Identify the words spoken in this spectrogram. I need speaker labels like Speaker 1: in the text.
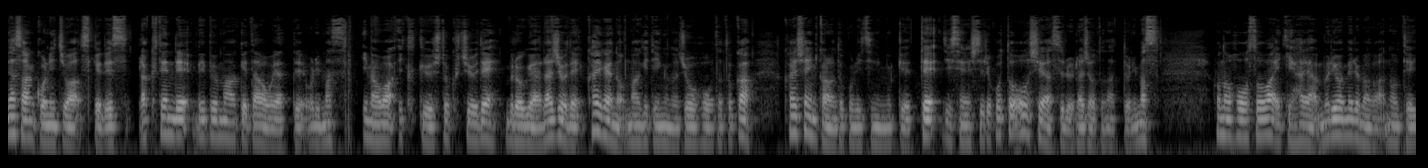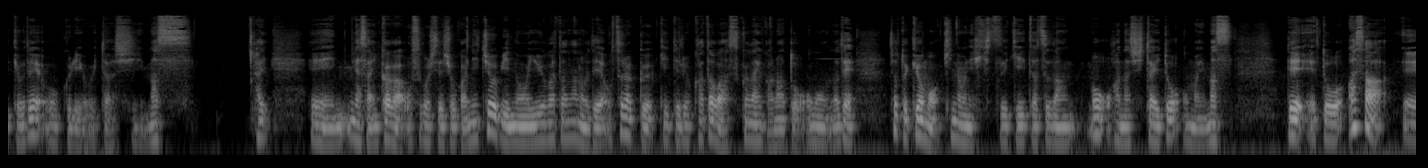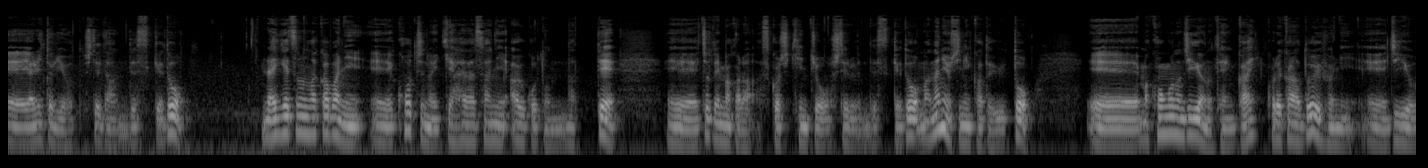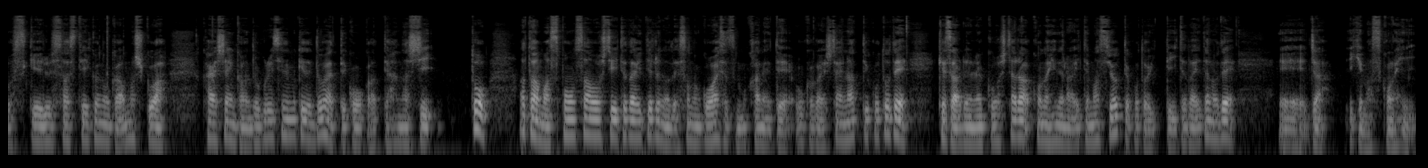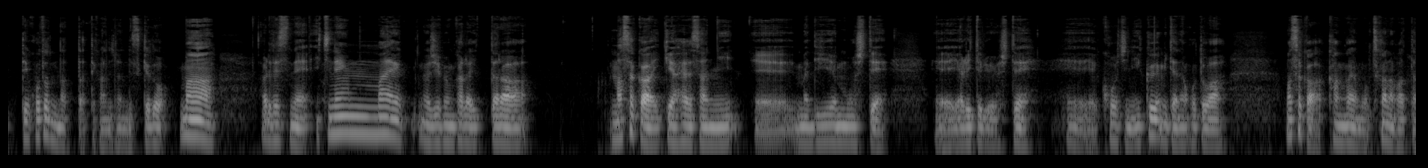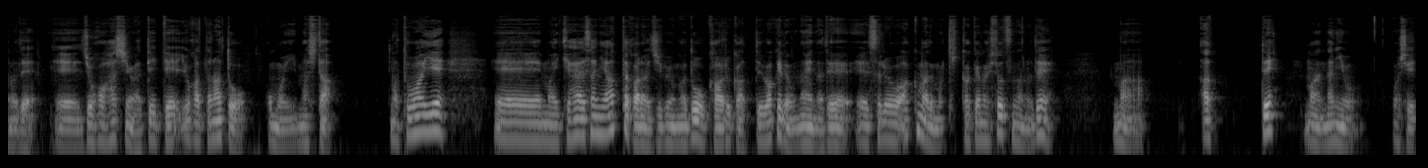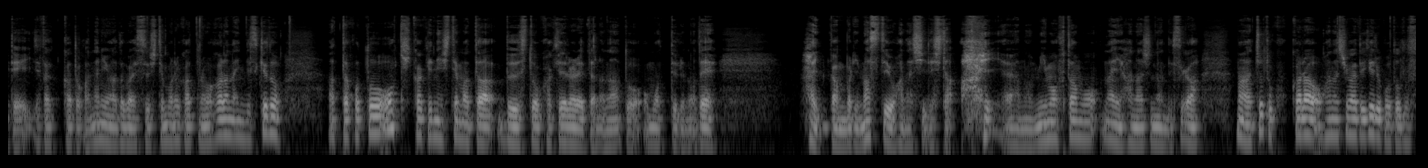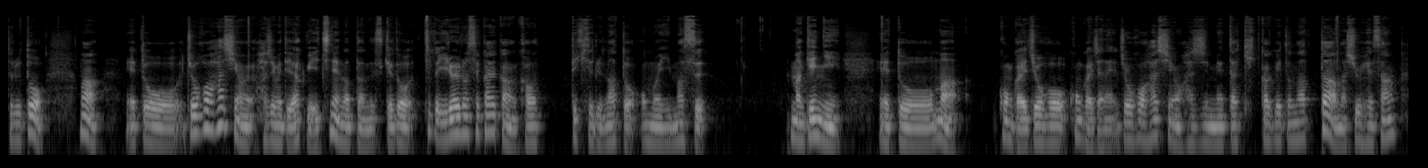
Speaker 1: 皆さん、こんにちは。すけです。楽天で Web マーケターをやっております。今は育休取得中で、ブログやラジオで海外のマーケティングの情報だとか、会社員からの独立に向けて実践していることをシェアするラジオとなっております。この放送は、駅早無料メルマガの提供でお送りをいたします。はい。えー、皆さんいかがお過ごしでしょうか？日曜日の夕方なので、おそらく聞いている方は少ないかなと思うので、ちょっと今日も昨日に引き続き雑談をお話ししたいと思います。で、えっと、朝、えー、やり取りをしてたんですけど、来月の半ばに、えー、高知の池原さんに会うことになって、えー、ちょっと今から少し緊張をしてるんですけど、まあ、何をしに行くかというと、えーまあ、今後の事業の展開、これからどういうふうに、えー、事業をスケールさせていくのか、もしくは会社員からの独立に向けてどうやっていこうかって話と、あとはまあスポンサーをしていただいているので、そのご挨拶も兼ねてお伺いしたいなっていうことで、今朝連絡をしたら、この日なら空いてますよってことを言っていただいたので、えー、じゃあ行きます、この日っていうことになったって感じなんですけど、まあ、あれですね、1年前の自分から言ったら、まさか池早さんに、えーまあ、DM をして、えー、やり取りをして、えー、コーチに行くみたいなことは、まさか考えもつかなかったので、え、情報発信をやっていてよかったなと思いました。まあ、とはいえ、えまあ、池早さんに会ったから自分がどう変わるかっていうわけでもないので、え、それをあくまでもきっかけの一つなので、まあ、会って、まあ、何を教えていただくかとか何をアドバイスしてもらうかってのはわからないんですけど、あったことをきっかけにしてまたブーストをかけられたらなと思ってるので、はい、頑張りますというお話でした。はい、あの、身も蓋もない話なんですが、まあ、ちょっとここからお話ができることとすると、まあ、えっと、情報発信を始めて約1年だったんですけど、ちょっといろいろ世界観が変わってきてるなと思います。まあ、現に、えっと、まあ、今回情報、今回じゃない、情報発信を始めたきっかけとなった、まあ、周平さん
